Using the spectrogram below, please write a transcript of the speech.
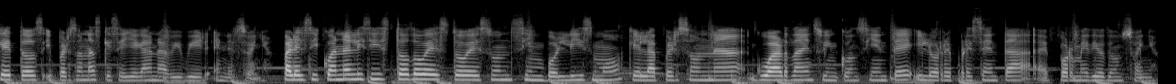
y personas que se llegan a vivir en el sueño. Para el psicoanálisis todo esto es un simbolismo que la persona guarda en su inconsciente y lo representa eh, por medio de un sueño.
